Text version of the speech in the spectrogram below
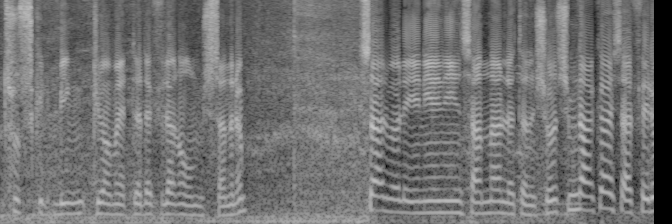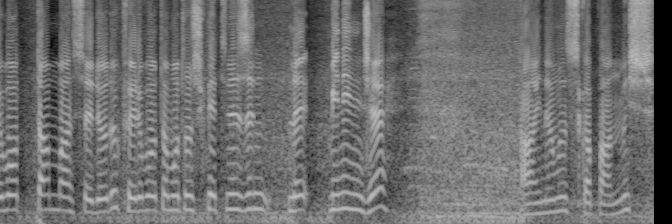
30 kil- bin kilometrede filan olmuş sanırım. Güzel böyle yeni yeni insanlarla tanışıyoruz. Şimdi arkadaşlar feribottan bahsediyorduk. Feribota motosikletinizle binince aynamız kapanmış.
